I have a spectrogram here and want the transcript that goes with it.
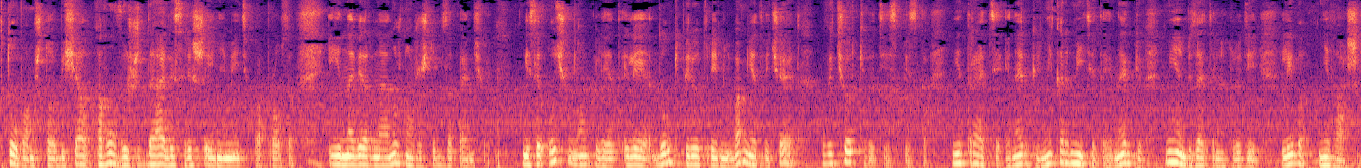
кто вам что обещал, кого вы ждали с решениями этих вопросов. И, наверное, нужно уже что-то заканчивать. Если очень много лет или долгий период времени вам не отвечает, вычеркивайте из списка. Не тратьте энергию, не кормите этой энергию необязательных людей, либо не ваших.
